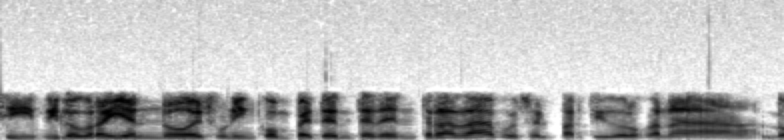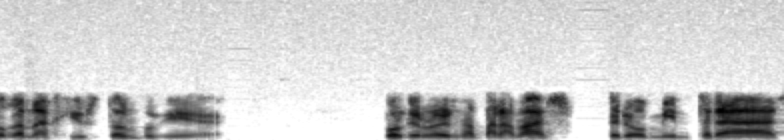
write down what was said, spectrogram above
Si Bill O'Brien no es un incompetente de entrada, pues el partido lo gana lo gana Houston porque porque no les da para más. Pero mientras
